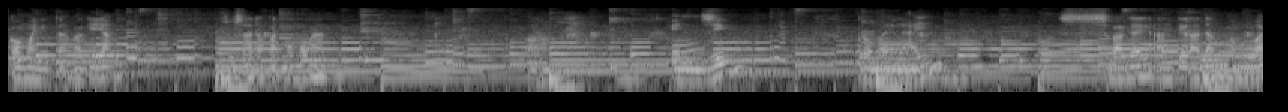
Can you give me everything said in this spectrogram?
kaum wanita bagi yang susah dapat momongan uh, enzim bromelain sebagai anti radang membuat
